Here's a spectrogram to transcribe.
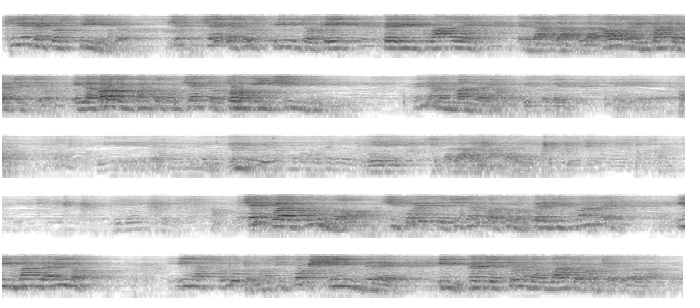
Chi è questo spirito? C'è, c'è questo spirito che, per il quale la, la, la, cosa in quanto percezione e la cosa in quanto concetto sono inscindibili. Prendiamo il mandarino, visto che, che, che ieri si parlava di mandarino. C'è qualcuno, ci può essere, ci sarà qualcuno per il quale il mandarino in assoluto non si può scendere in percezione da un lato e concetto dall'altro.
